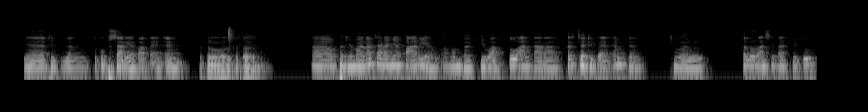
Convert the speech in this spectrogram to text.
ya dibilang cukup besar ya Pak PNM. betul betul Eh, bagaimana caranya Pak Ari ya membagi waktu antara kerja di PNM dan jual telur asin tadi itu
